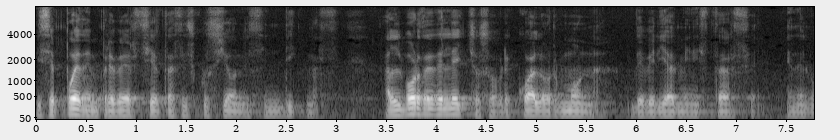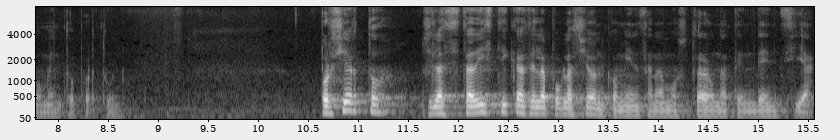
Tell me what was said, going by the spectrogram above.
y se pueden prever ciertas discusiones indignas al borde del hecho sobre cuál hormona debería administrarse en el momento oportuno. Por cierto, si las estadísticas de la población comienzan a mostrar una tendencia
